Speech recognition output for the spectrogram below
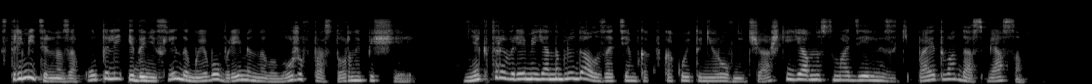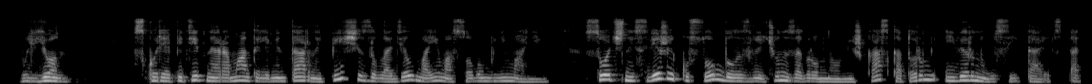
стремительно закутали и донесли до моего временного ложа в просторной пещере. Некоторое время я наблюдала за тем, как в какой-то неровной чашке, явно самодельной, закипает вода с мясом. Бульон! Вскоре аппетитный аромат элементарной пищи завладел моим особым вниманием. Сочный, свежий кусок был извлечен из огромного мешка, с которым и вернулся итарец, от,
